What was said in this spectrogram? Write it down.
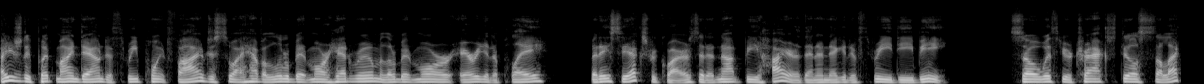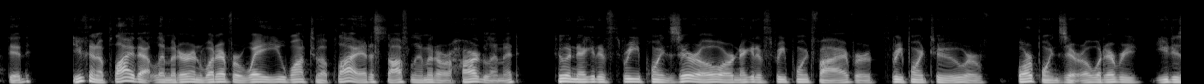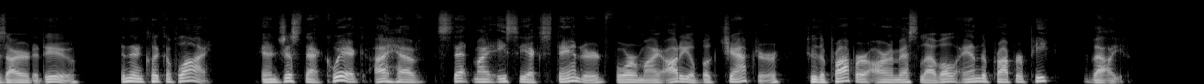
I usually put mine down to 3.5 just so I have a little bit more headroom, a little bit more area to play, but ACX requires that it not be higher than a negative 3 dB. So with your track still selected, you can apply that limiter in whatever way you want to apply it, a soft limit or a hard limit to a negative 3.0 or negative 3.5 or 3.2 or 4.0, whatever you desire to do, and then click apply. And just that quick, I have set my ACX standard for my audiobook chapter to the proper RMS level and the proper peak value.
